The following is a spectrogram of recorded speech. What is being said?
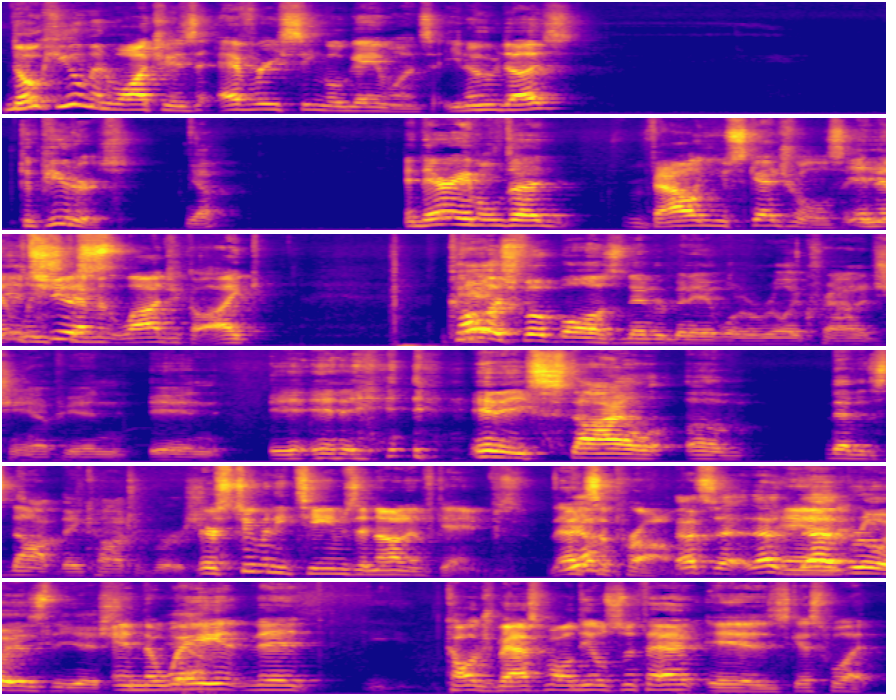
no human watches every single game once. You know who does? Computers. yeah, And they're able to value schedules and at It's least just- have logical. Like, college football has never been able to really crown a champion in in in a, in a style of that has not been controversial. there's too many teams and not enough games. That's Yeah, the problem. That's that. That, And- that really is the issue. and the way that college basketball deals with that is guess what?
